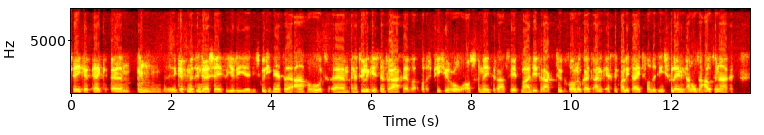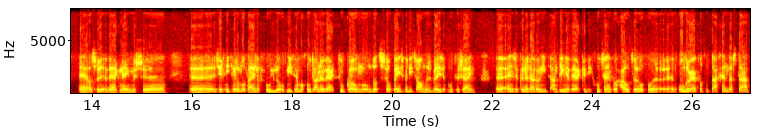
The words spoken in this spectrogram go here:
Zeker. Kijk, um, ik heb met interesse even jullie uh, discussie net uh, aangehoord. Um, en natuurlijk is het een vraag, hè, wat is precies je rol als gemeenteraadslid? Maar dit raakt natuurlijk gewoon ook uiteindelijk echt de kwaliteit van de dienstverlening aan onze houtenaren. Hè, als we werknemers uh, zich niet helemaal veilig voelen of niet helemaal goed aan hun werk toekomen omdat ze opeens met iets anders bezig moeten zijn. en ze kunnen daardoor niet aan dingen werken die goed zijn voor houten of voor een onderwerp wat op de agenda staat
